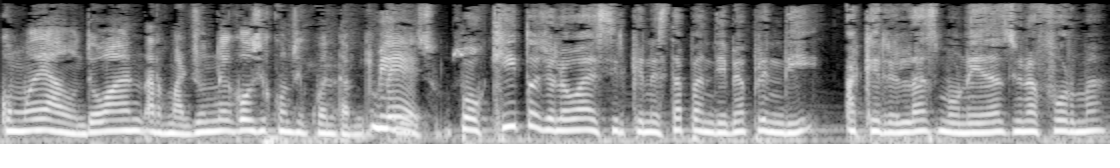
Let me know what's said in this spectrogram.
¿cómo de a dónde van a armar yo un negocio con 50 mil pesos? Poquito, yo le voy a decir que en esta pandemia aprendí a querer las monedas de una forma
